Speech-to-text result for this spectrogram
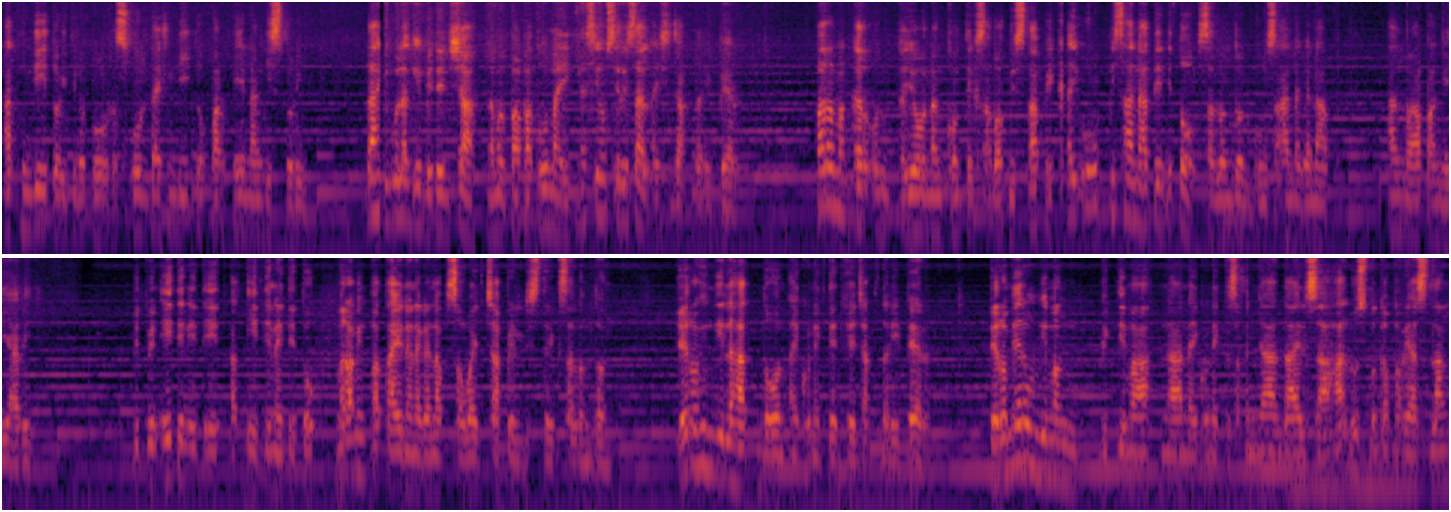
at hindi ito itinuturo sa school dahil hindi ito parte ng history. Dahil walang ebidensya na magpapatunay na si Jose Rizal ay si Jack the Ripper. Para magkaroon kayo ng context about this topic ay uumpisahan natin ito sa London kung saan naganap ang mga pangyayari. Between 1888 at 1892, maraming patay na naganap sa Whitechapel District sa London. Pero hindi lahat doon ay connected kay Jack the Ripper. Pero merong limang biktima na naikonekta sa kanya dahil sa halos magkaparehas lang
